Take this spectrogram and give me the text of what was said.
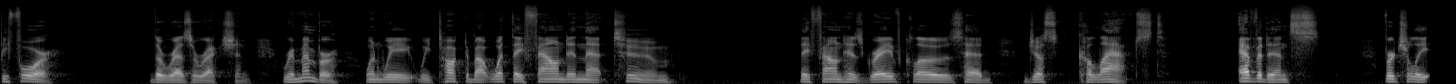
before the resurrection. Remember, when we, we talked about what they found in that tomb, they found his grave clothes had just collapsed evidence, virtually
